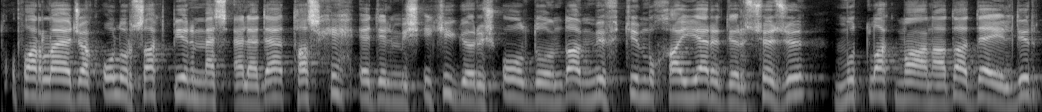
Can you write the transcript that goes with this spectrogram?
Toparlayacak olursak bir meselede tasih edilmiş iki görüş olduğunda müftü muhayyerdir sözü mutlak manada değildir.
